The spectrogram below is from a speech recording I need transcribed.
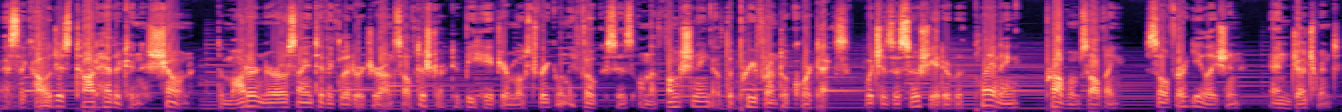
as psychologist Todd Heatherton has shown, the modern neuroscientific literature on self destructive behavior most frequently focuses on the functioning of the prefrontal cortex, which is associated with planning, problem solving, self regulation, and judgment.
